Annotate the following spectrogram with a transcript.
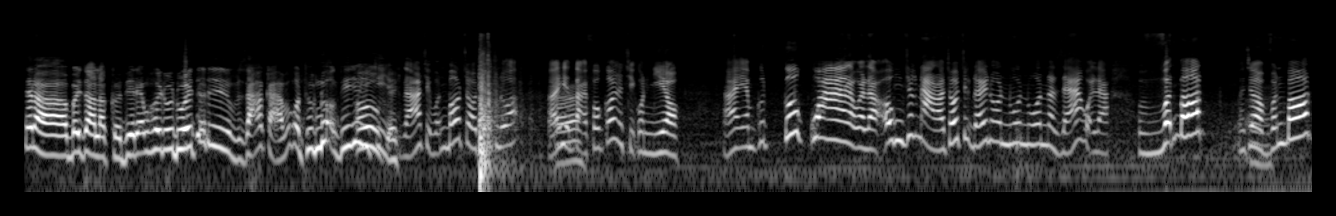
Thế là bây giờ là cửa tiền em hơi đuối đuối thế thì giá cả vẫn còn thương lượng tí chứ Ừ, chị giá chị vẫn bớt cho chút nữa. Đấy, À. hiện tại Focus thì chị còn nhiều. Đấy, em cứ cứ qua là gọi là ông trước nào là chốt trước đấy luôn luôn luôn là giá gọi là vẫn bớt. Được chưa? À. Vẫn bớt.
